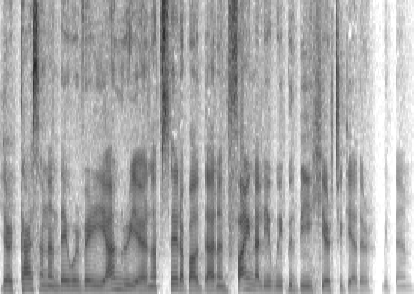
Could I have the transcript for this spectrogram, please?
their cousin, and they were very angry and upset about that. And finally, we could be here together with them.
